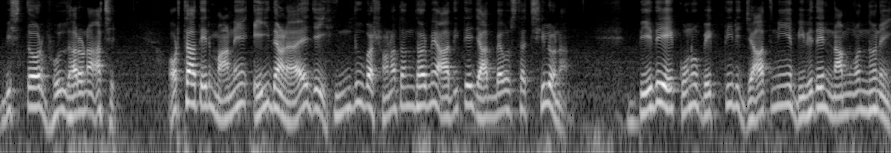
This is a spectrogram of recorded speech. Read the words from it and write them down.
বিস্তর ভুল ধারণা আছে। অর্থাৎ এর মানে এই দাঁড়ায় যে হিন্দু বা সনাতন ধর্মে আদিতে জাত ব্যবস্থা ছিল না। বেদে কোনো ব্যক্তির জাত নিয়ে বিভেদের নামগন্ধ নেই।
